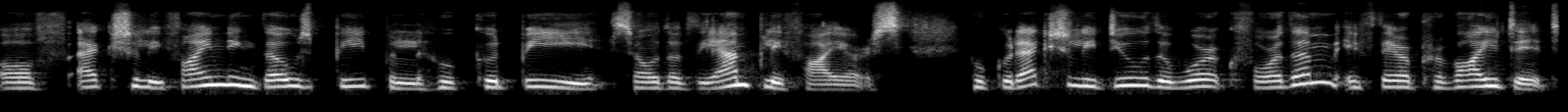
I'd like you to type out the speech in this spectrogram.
of actually finding those people who could be sort of the amplifiers, who could actually do the work for them if they're provided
